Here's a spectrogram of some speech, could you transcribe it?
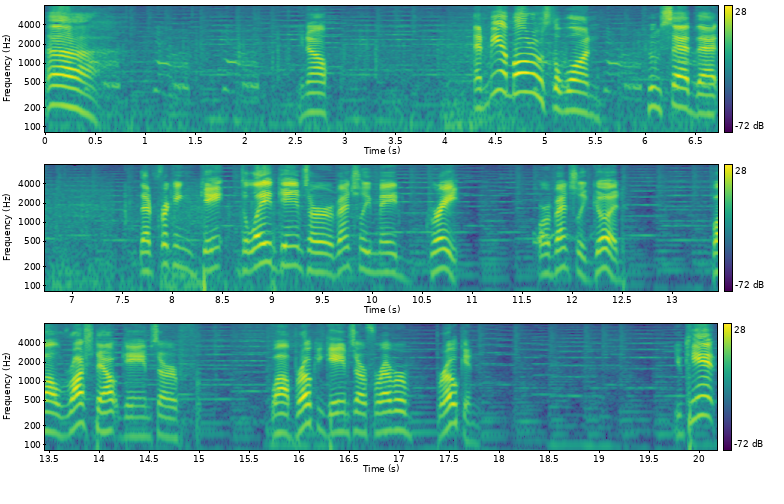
Ah. you know. And Miyamoto's the one who said that that freaking game delayed games are eventually made great or eventually good, while rushed out games are while broken games are forever broken. You can't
